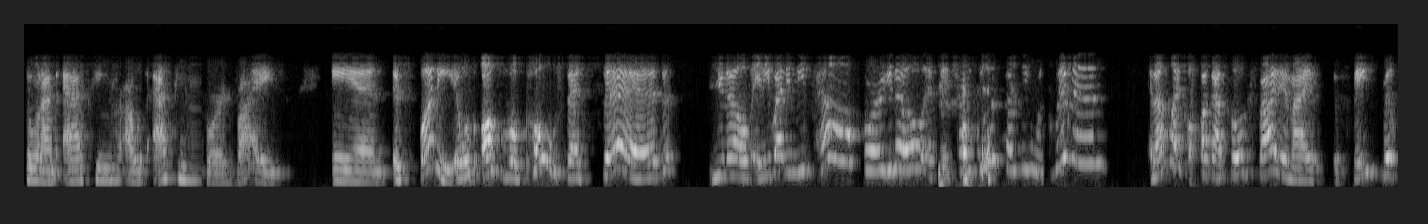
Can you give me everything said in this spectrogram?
So when I'm asking her, I was asking her for advice. And it's funny, it was off of a post that said, you know, if anybody needs help or, you know, if they try to do something with women. And I'm like, oh, I got so excited. And I Facebook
